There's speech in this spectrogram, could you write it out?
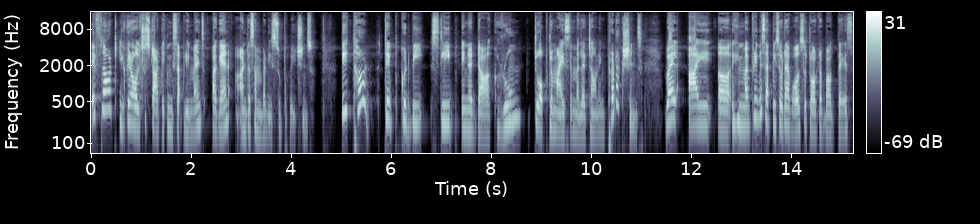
If not, you can also start taking supplements again under somebody's supervision. The third tip could be sleep in a dark room to optimize the melatonin productions. Well, I uh, in my previous episode I've also talked about this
